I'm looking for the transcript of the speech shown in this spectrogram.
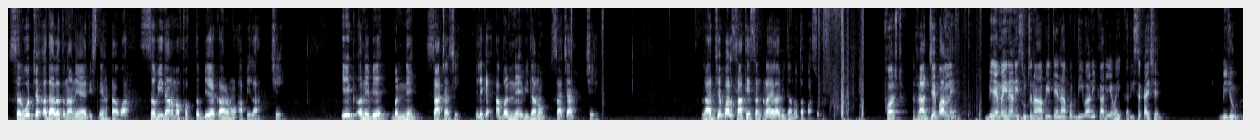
સર્વોચ્ચ અદાલતના ન્યાયાધીશને હટાવવા સંવિધાનમાં ફક્ત બે કારણો આપેલા છે. એક અને બે બંને સાચા છે. એટલે કે આ બંને વિધાનો સાચા છે. રાજ્યપાલ સાથે સંકળાયેલા વિધાનો તપાસો. ફર્સ્ટ, રાજ્યપાલને બે મહિનાની સૂચના આપી તેના પર દીવાની કાર્યવાહી કરી શકાય છે. બીજું,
